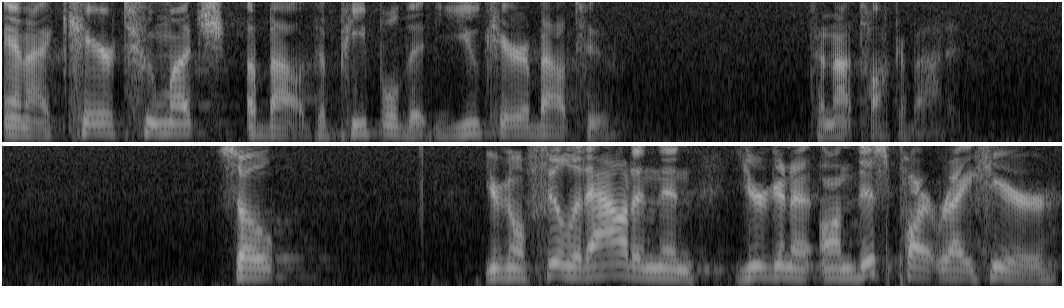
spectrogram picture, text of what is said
And I care too much about the people that you care about too to not talk about it. So you're going to fill it out and then you're going to on this part right here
